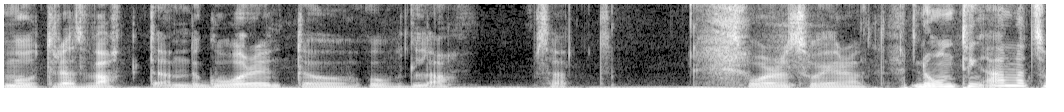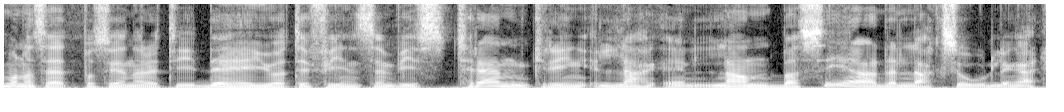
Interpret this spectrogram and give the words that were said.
mot rätt vatten då går det inte att odla. Så att svårare än så är det inte. Någonting annat som man har sett på senare tid det är ju att det finns en viss trend kring la- eh, landbaserade laxodlingar.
